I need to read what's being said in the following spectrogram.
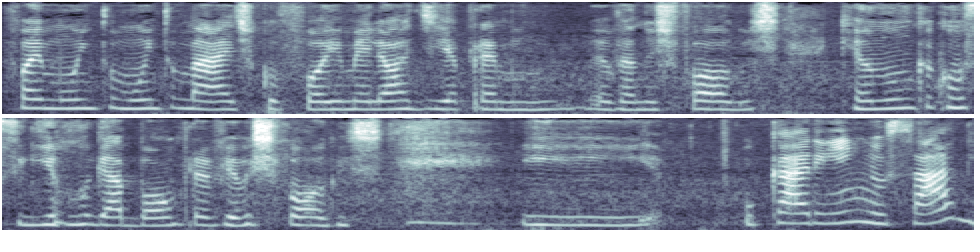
Foi muito, muito mágico. Foi o melhor dia para mim, eu vendo os fogos, que eu nunca consegui um lugar bom para ver os fogos. E o carinho, sabe?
